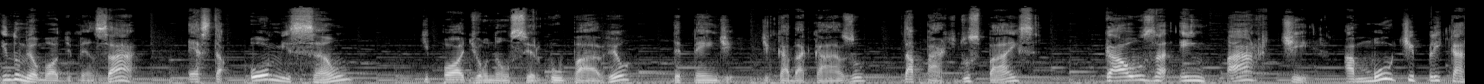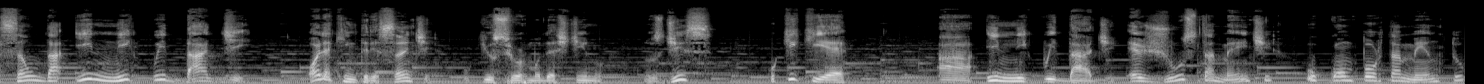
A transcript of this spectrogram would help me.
E no meu modo de pensar, esta omissão, que pode ou não ser culpável, depende de cada caso, da parte dos pais, causa em parte a multiplicação da iniquidade. Olha que interessante o que o senhor Modestino nos diz. O que, que é a iniquidade? É justamente o comportamento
